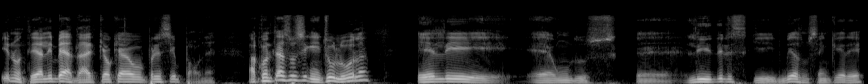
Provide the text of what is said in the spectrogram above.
e não ter a liberdade, que é o que é o principal. Né? Acontece o seguinte: o Lula, ele é um dos é, líderes que, mesmo sem querer,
